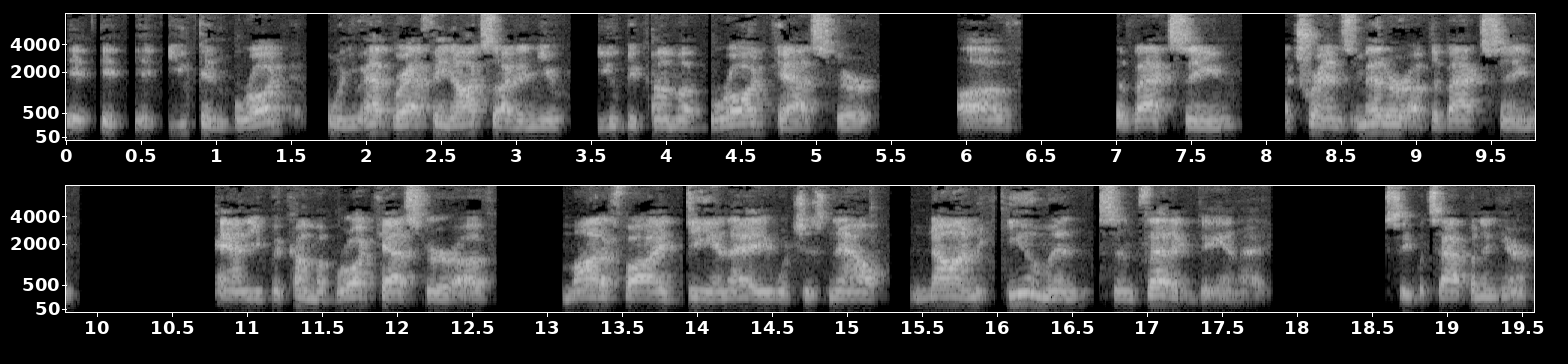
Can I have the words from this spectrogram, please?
it, it, it, you can broad when you have graphene oxide and you, you become a broadcaster of the vaccine, a transmitter of the vaccine, and you become a broadcaster of modified DNA, which is now non-human synthetic DNA. See what's happening here?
